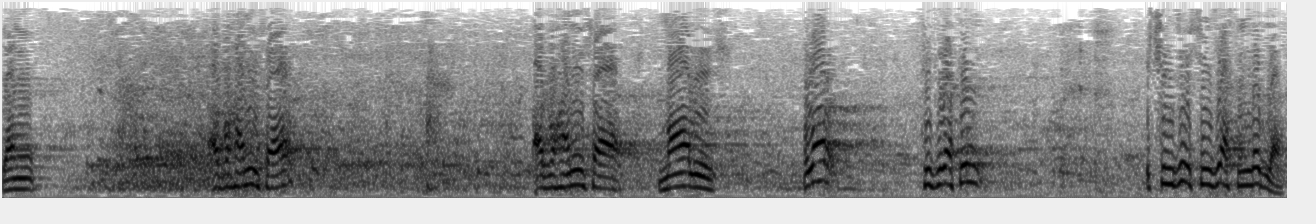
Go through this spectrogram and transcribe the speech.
Yəni, Əbu Hanifə Əbu Hanifə, Malik bunlar hicrətin ikinci, üçüncü əsrindədirlər.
